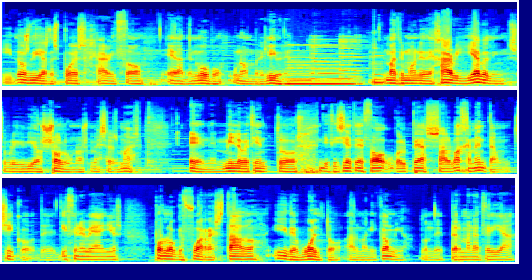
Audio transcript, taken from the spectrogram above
y dos días después Harry Thor era de nuevo un hombre libre. El matrimonio de Harry y Evelyn sobrevivió solo unos meses más. En 1917 Thor golpea salvajemente a un chico de 19 años por lo que fue arrestado y devuelto al manicomio, donde permanecería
